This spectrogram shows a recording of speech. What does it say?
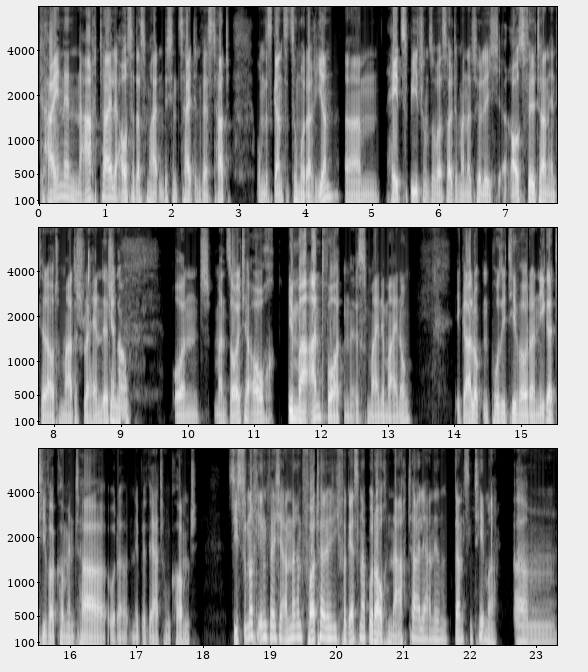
keine Nachteile, außer dass man halt ein bisschen Zeitinvest hat, um das Ganze zu moderieren. Ähm, Hate Speech und sowas sollte man natürlich rausfiltern, entweder automatisch oder händisch. Genau. Und man sollte auch immer antworten, ist meine Meinung. Egal, ob ein positiver oder negativer Kommentar oder eine Bewertung kommt. Siehst du noch irgendwelche anderen Vorteile, die ich vergessen habe, oder auch Nachteile an dem ganzen Thema? Ähm,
